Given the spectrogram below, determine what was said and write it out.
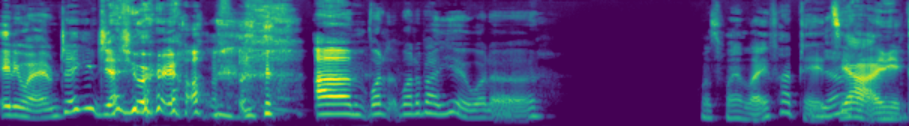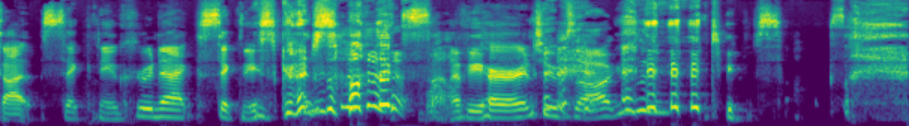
anyway, I'm taking January off. um, what what about you? What uh What's my life updates? Yeah. Yeah. I mean, got sick new crew neck, sick new scrunch socks. I don't know if you heard. Tube socks. Tube socks.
